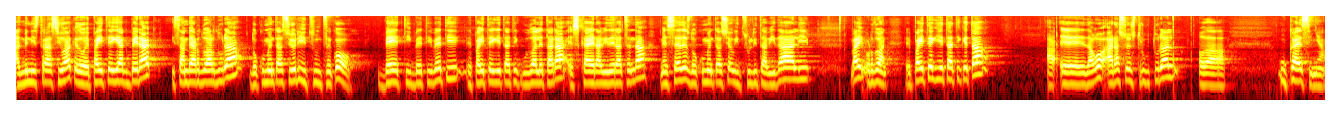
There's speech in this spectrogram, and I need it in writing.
administrazioak edo epaitegiak berak izan behar du ardura dokumentazio hori itzultzeko beti, beti, beti, epaitegietatik udaletara eskaera bideratzen da, mesedez dokumentazioa itzulita bidali, bai, orduan, epaitegietatik eta e, dago arazo estruktural, oda, ukaezina.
